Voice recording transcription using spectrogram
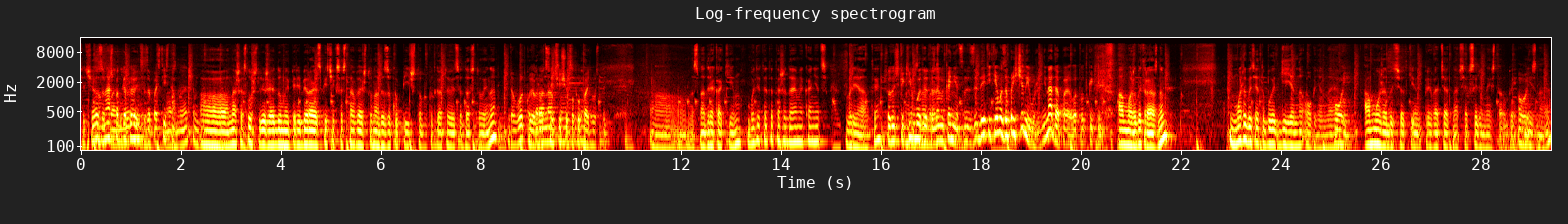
сейчас ну, Наш подготовиться, запастись назначим. там. А, наши слушатели же, я думаю, перебирают спичек, составляют, что надо закупить, чтобы подготовиться достойно. Да водку я буду еще покупать, господи. А, смотря каким будет этот ожидаемый конец, варианты. Что значит, каким будет этот ожидаемый конец? Эти темы запрещены уже, не надо вот, вот каким. А может быть разным. Может быть, это будет гиенно-огненное. Ой. А может быть, все-таки превратят на всех соляные столбы. Ой. Не знаю.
